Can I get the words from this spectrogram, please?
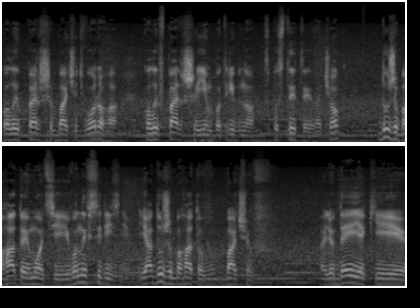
коли вперше бачать ворога, коли вперше їм потрібно спустити гачок, дуже багато емоцій, і вони всі різні. Я дуже багато бачив людей, які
